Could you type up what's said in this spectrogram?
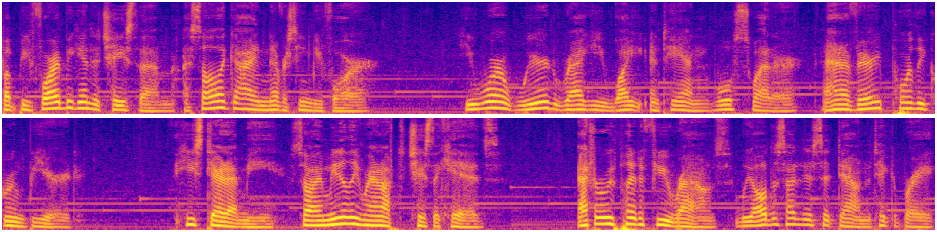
but before I began to chase them, I saw a guy I'd never seen before. He wore a weird, raggy white and tan wool sweater and had a very poorly groomed beard. He stared at me, so I immediately ran off to chase the kids. After we played a few rounds, we all decided to sit down and take a break.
